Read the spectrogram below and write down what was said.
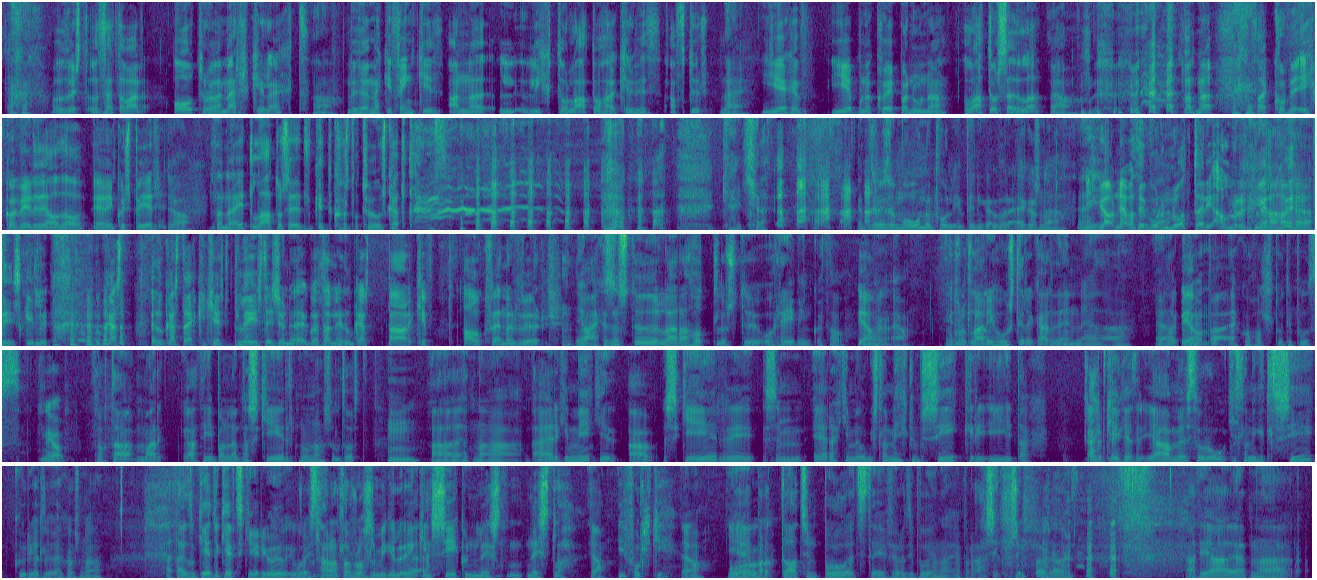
Og, veist, og þetta var ótrúlega merkilegt. Já. við höfum ekki fengið annað líkt og latóhagkerfið aftur. Nei, ég hef ég er búin að kaupa núna latóseðla. Já, þannig að það komið eitthvað virði á þá ef einhver spyr. Já. Þannig að eitt latóseðl getur kostað 20 skall. Geggjað. Þetta er eins og monopóli pinningar eitthvað svona. Ekki? Já, nema þau voru notaðir í já. hluti, skilur. Þú gast, þú gast ekki kipt Playstation eða eitthvað þannig, þú gast bara kipt ákveðnar vörur. Já, eitthvað sem stöðular að hotlustu og reyfingu þá. Já. Já. eins og fara í hústýragarðin eða, eða Já. kaupa eitthvað holt út í búð. Já, Þótt að, marg, að því ég er búin að lefna skýr núna svolítið oft mm. að hérna, það er ekki mikið af skýri sem er ekki með ógæslega miklum sigri í í dag. Ekki? Já, mér finnst þú voru ógæslega mikill sigur í öllu eitthvað svona að það, þú getur keft skýr, jú, jú, veist. Það er náttúrulega rosalega mikil aukin sikunneisla Já, í fólki. Já, ég er bara dodging bullets þegar ég fyrir út í búðina ég er bara, sigur, sigur að að hérna,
